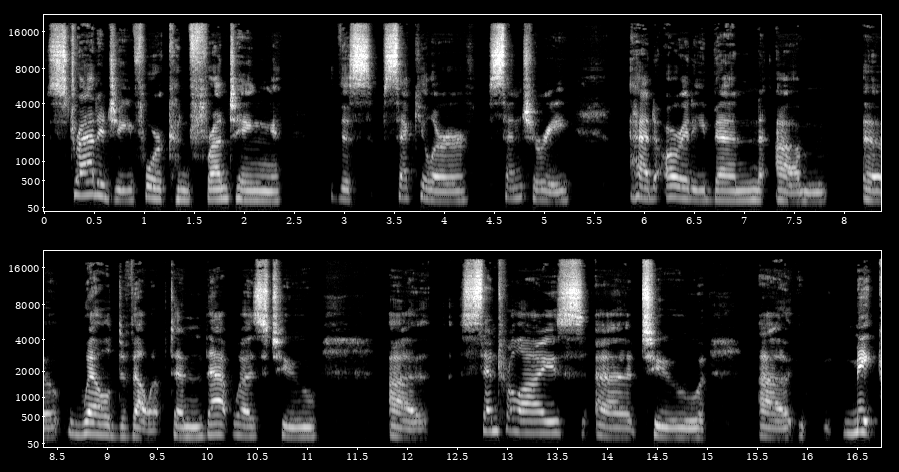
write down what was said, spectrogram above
strategy for confronting this secular century had already been um, uh, well developed, and that was to uh, centralize, uh, to uh, make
